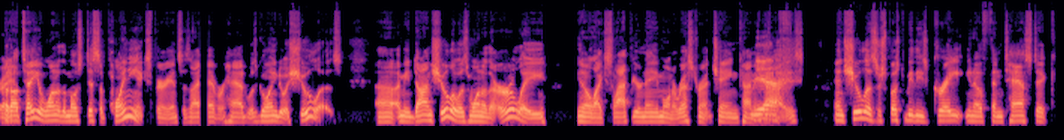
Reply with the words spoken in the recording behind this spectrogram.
Right. But I'll tell you, one of the most disappointing experiences I ever had was going to a Shula's. Uh, I mean, Don Shula was one of the early, you know, like slap your name on a restaurant chain kind of yeah. guys. And Shula's are supposed to be these great, you know, fantastic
